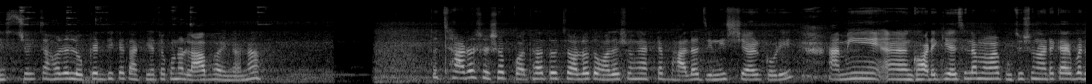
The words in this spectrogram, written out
নিশ্চয়ই। তাহলে লোকের দিকে তাকিয়ে তো কোনো লাভ হয় না না? তো ছাড়ো সেসব কথা। তো চলো তোমাদের সঙ্গে একটা ভালো জিনিস শেয়ার করি। আমি ঘরে গিয়েছিলাম আমার পুচু সোনাটাকে একবার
